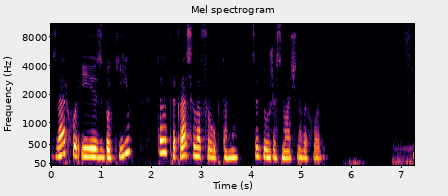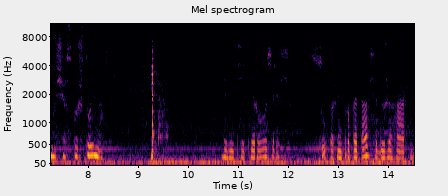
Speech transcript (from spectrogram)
зверху і з боків та прикрасила фруктами. Це дуже смачно виходить. Ну що, скуштуємо. Дивіться, який розріз. Супер, він пропитався дуже гарно.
